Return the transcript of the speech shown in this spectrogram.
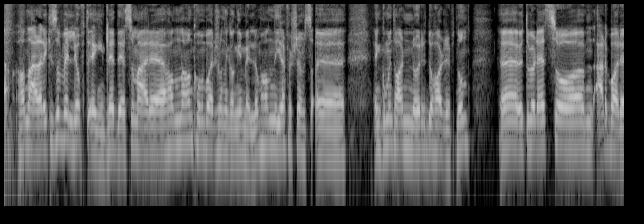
Ja, han er der ikke så veldig ofte, egentlig. Det som er, eh, han, han kommer bare sånn en gang imellom. Han gir deg først og fremst eh, en kommentar når du har drept noen. Uh, utover det så er det bare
